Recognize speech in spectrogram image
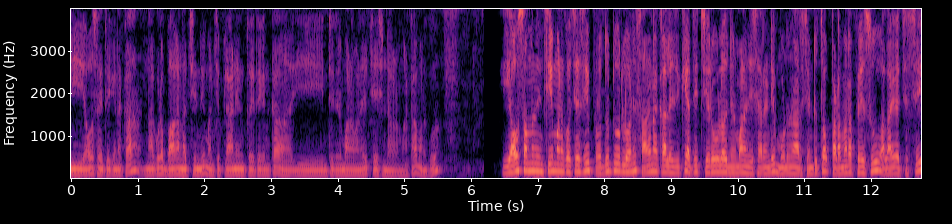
ఈ హౌస్ అయితే కనుక నాకు కూడా బాగా నచ్చింది. మంచి ప్లానింగ్తో అయితే కనుక ఈ ఇంటి నిర్మాణం అనేది చేసిండారనమాట మనకు. ఈ హౌస్ సంబంధించి మనకు వచ్చేసి ప్రొద్దుటూరులోని సాధన కాలేజీకి అతి చెరువులో నిర్మాణం చేశారండి. మూడున్నర సెంటుతో పడమర ఫేసు అలాగే వచ్చేసి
